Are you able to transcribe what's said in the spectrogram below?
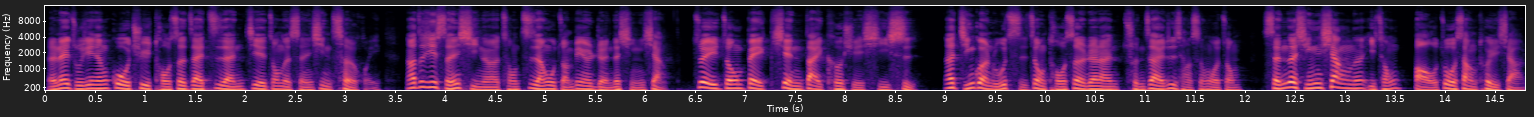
人类逐渐将过去投射在自然界中的神性撤回，然后这些神性呢，从自然物转变为人的形象，最终被现代科学稀释。那尽管如此，这种投射仍然存在日常生活中。神的形象呢，已从宝座上退下，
